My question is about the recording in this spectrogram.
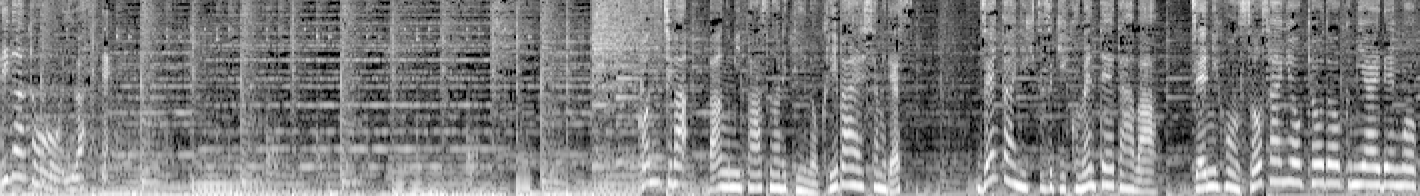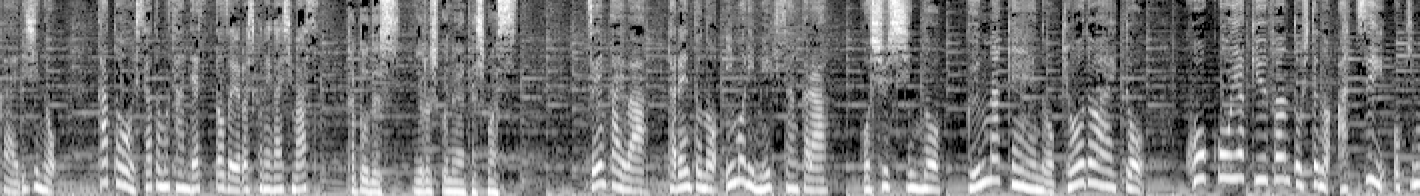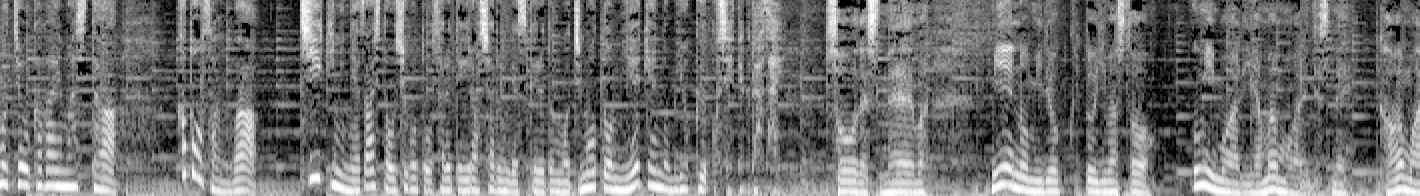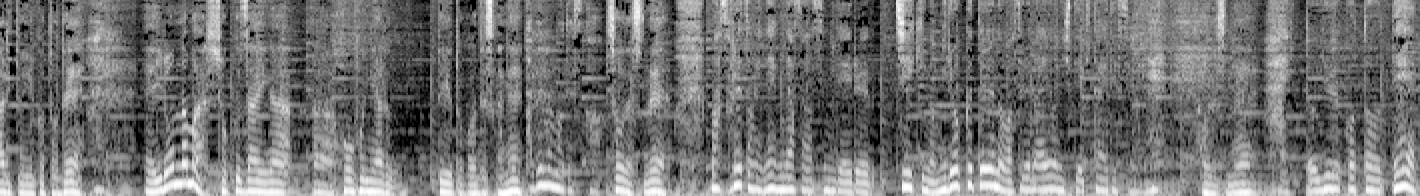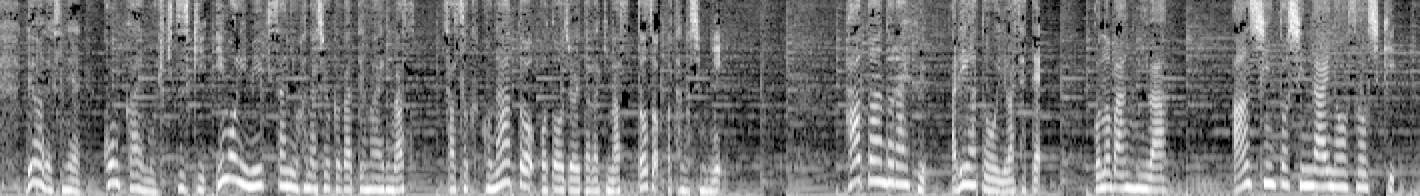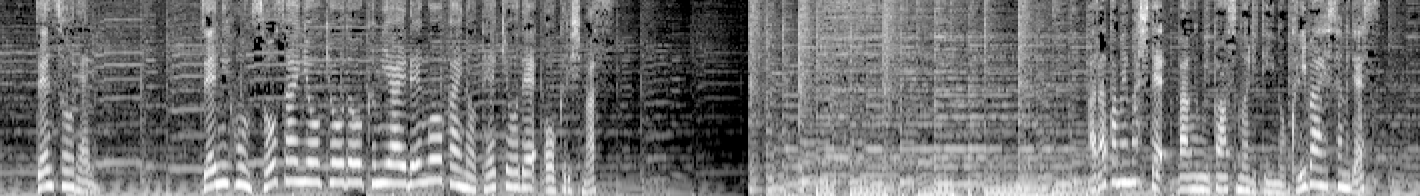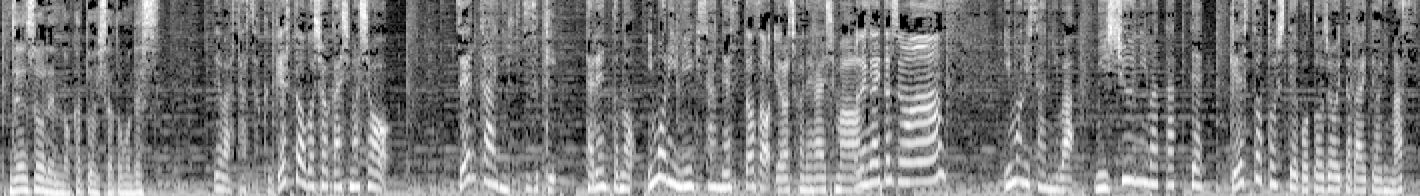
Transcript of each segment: りがとうを言わせて。こんにちは。番組パーソナリティの栗林さみです。前回に引き続きコメンテーターは全日本総裁業協同組合連合会理事の加藤久智さんです。どうぞよろしくお願いします。加藤です。よろしくお願いいたします。前回はタレントの井森美幸さんからご出身の群馬県への郷土愛と高校野球ファンとしての熱いお気持ちを伺いました加藤さんは地域に根ざしたお仕事をされていらっしゃるんですけれども地元三重県の魅力教えてください。そうですね、まあ、三重の魅力と言いますと海もあり山もありですね。川もありということで、はい。えいろんなまあ食材が豊富にあるっていうところですかね。食べ物ですか？そうですね。まあそれぞれね皆さん住んでいる地域の魅力というのを忘れないようにしていきたいですよねそうですね。はいということでではですね今回も引き続き井森美幸さんにお話を伺ってまいります。早速この後ご登場いただきます。どうぞお楽しみに。ハートライフありがとうを言わせて。この番組は安心と信頼のお葬式全総連全日本総裁業協同組合連合会の提供でお送りします。まして番組パーソナリティの栗林さみです。全総連の加藤久智です。では早速ゲストをご紹介しましょう。前回に引き続きタレントの井森美幸さんです。どうぞよろしくお願いします。お願いいたします。井森さんには2週にわたってゲストとしてご登場いただいております。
